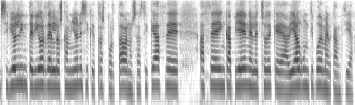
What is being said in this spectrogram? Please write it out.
si, vio el interior de los camiones y qué transportaban. O sea, sí que hace, hace hincapié en el hecho de que había algún tipo de mercancía.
